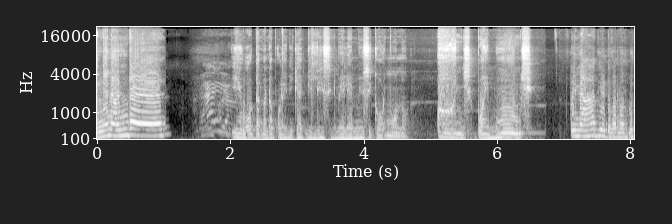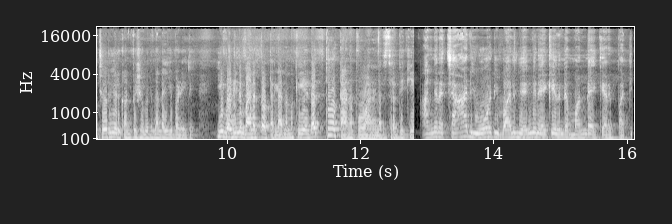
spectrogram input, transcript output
എങ്ങനെയുണ്ട് ഈ ഓട്ടം കണ്ടപ്പോൾ എനിക്ക് ആ ഗില്ലി സിനിമയിലെ മ്യൂസിക് ഓർമ്മ വന്നു. ആഞ്ച് പോയി മൂഞ്ച്. പിന്നെ ആദ്യമായിട്ട് പറഞ്ഞവർക്ക് ചെറിയൊരു കൺഫ്യൂഷൻ വരുന്നുണ്ട് ഈ വഴിയിൽ. ഈ വഴിയിൽ വലത്തോട്ടല്ല നമുക്ക് ഇടത്തോട്ടാണ് പോകാനുള്ളത് ശ്രദ്ധിക്കുക. അങ്ങനെ ചാടി ഓടി വലിഞ്ഞ് എങ്ങനെയൊക്കെ ഇതിന്റെ മണ്ടയെ കയറി പറ്റി.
